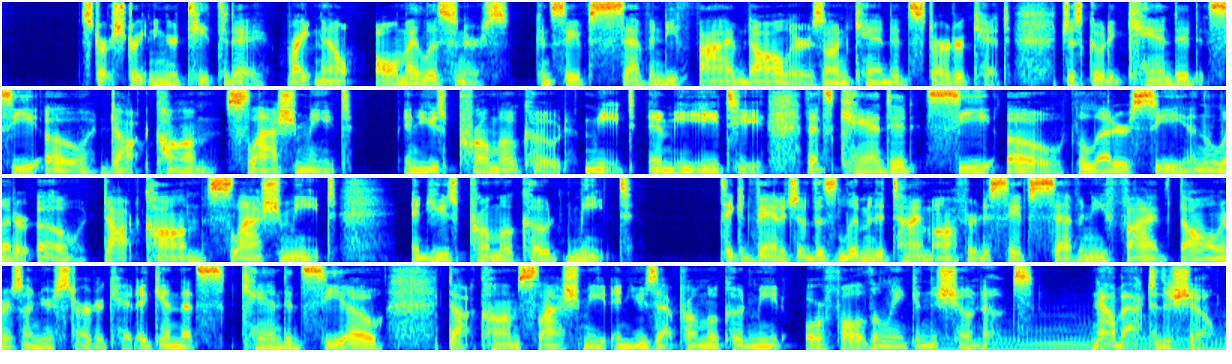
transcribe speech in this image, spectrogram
Start straightening your teeth today. Right now, all my listeners can save $75 on Candid Starter Kit. Just go to candidco.com slash meet and use promo code MEET, M-E-E-T. That's candidco, the letter C and the letter O, dot com slash meet, and use promo code MEET. Take advantage of this limited time offer to save $75 on your starter kit. Again, that's candidco.com slash meet and use that promo code meet or follow the link in the show notes. Now back to the show.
